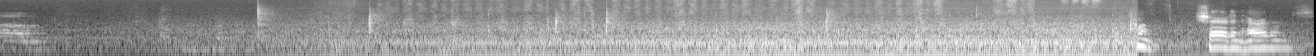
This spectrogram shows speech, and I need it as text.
Um, Come on. Shared inheritance.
